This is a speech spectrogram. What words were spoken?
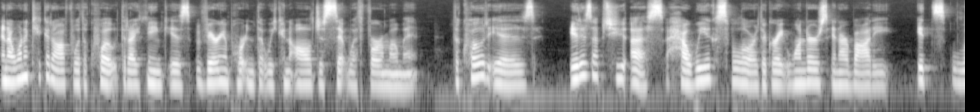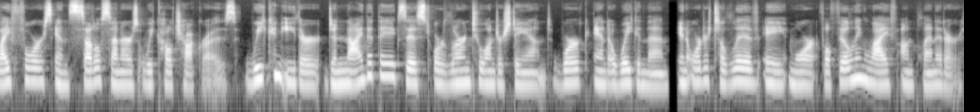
And I want to kick it off with a quote that I think is very important that we can all just sit with for a moment. The quote is It is up to us how we explore the great wonders in our body its life force and subtle centers we call chakras. We can either deny that they exist or learn to understand, work, and awaken them in order to live a more fulfilling life on planet Earth.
